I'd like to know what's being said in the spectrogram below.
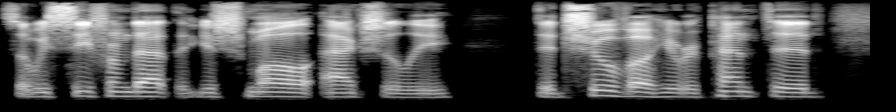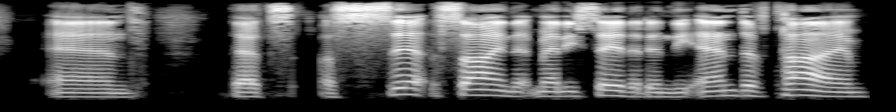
So we see from that that Yishmael actually did tshuva, he repented, and that's a sign that many say that in the end of time,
